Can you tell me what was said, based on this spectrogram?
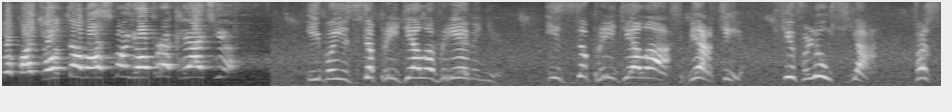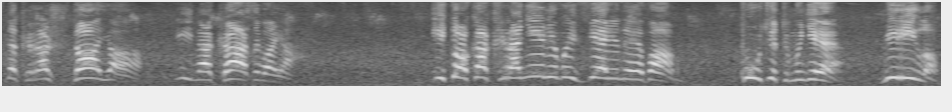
то падет на вас мое проклятие. Ибо из-за предела времени, из-за предела смерти явлюсь я, вознаграждая и наказывая. И то, как хранили вы веренное вам, будет мне мерилом.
